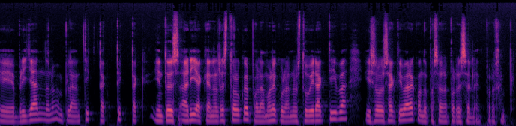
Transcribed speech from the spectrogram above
eh, brillando, ¿no? En plan tic-tac, tic-tac. Y entonces haría que en el resto del cuerpo la molécula no estuviera activa y solo se activara cuando pasara por ese LED, por ejemplo.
